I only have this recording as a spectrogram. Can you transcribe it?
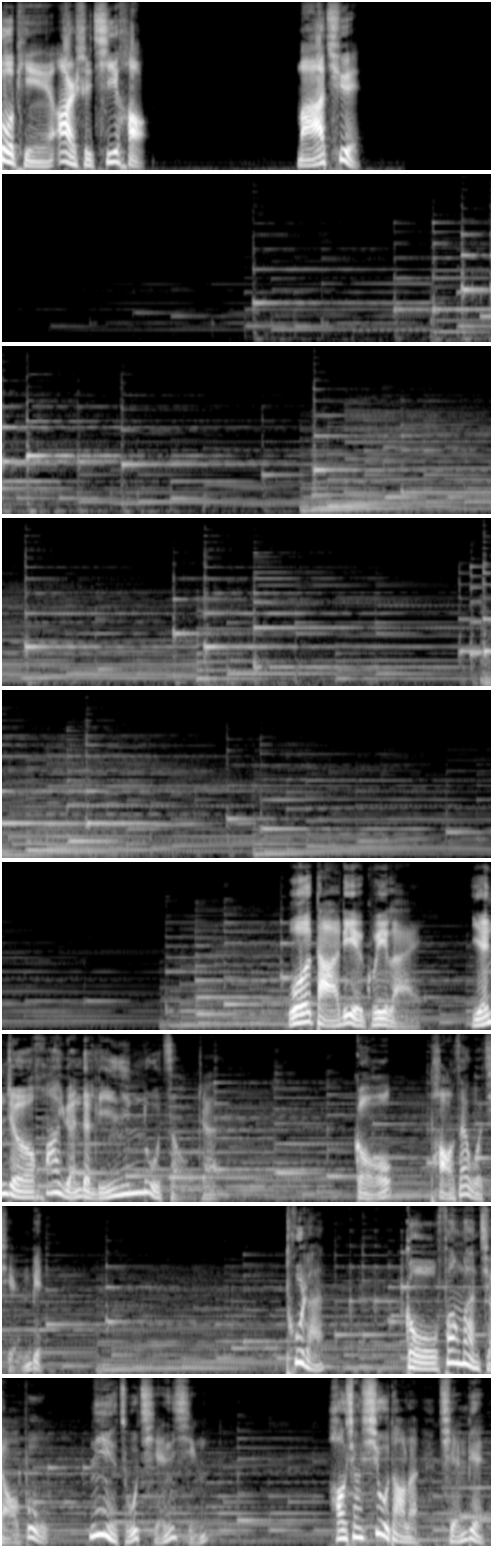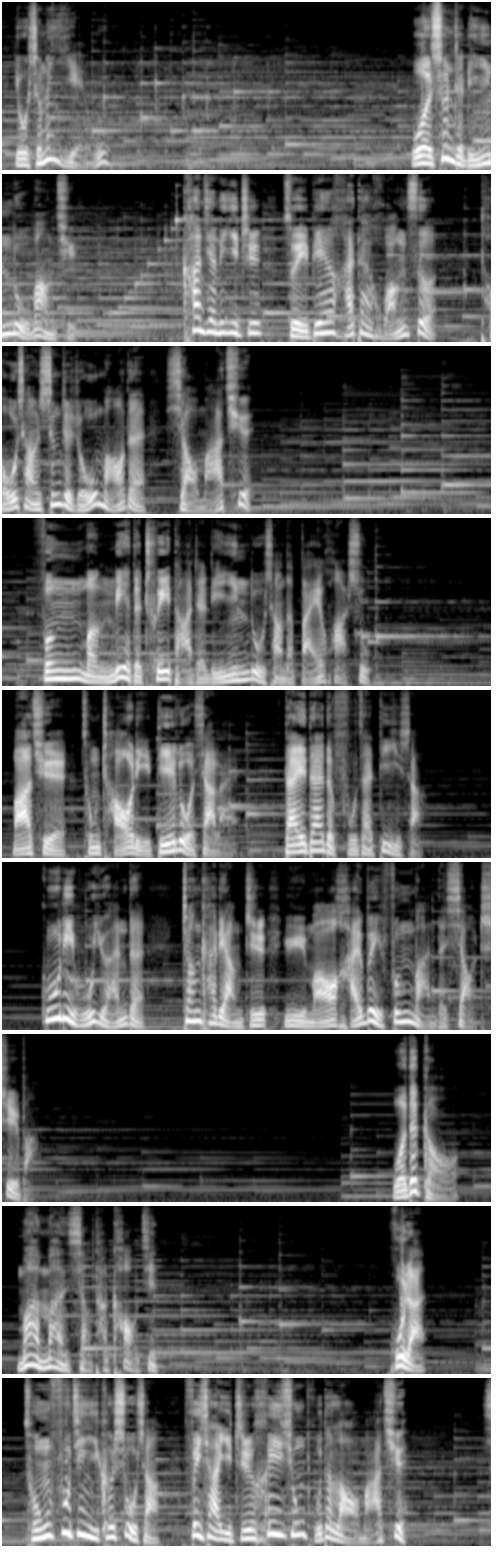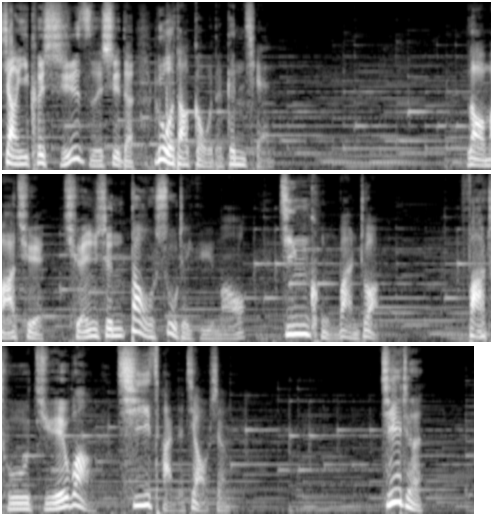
作品二十七号。麻雀。我打猎归来。沿着花园的林荫路走着，狗跑在我前边。突然，狗放慢脚步，蹑足前行，好像嗅到了前边有什么野物。我顺着林荫路望去，看见了一只嘴边还带黄色、头上生着柔毛的小麻雀。风猛烈地吹打着林荫路上的白桦树，麻雀从巢里跌落下来，呆呆地伏在地上，孤立无援地张开两只羽毛还未丰满的小翅膀。我的狗慢慢向它靠近，忽然，从附近一棵树上飞下一只黑胸脯的老麻雀。像一颗石子似的落到狗的跟前。老麻雀全身倒竖着羽毛，惊恐万状，发出绝望凄惨的叫声。接着，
